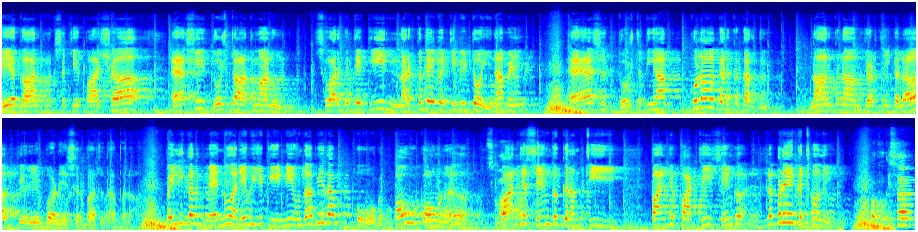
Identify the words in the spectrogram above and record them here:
ਹੇ ਅਕਾਲ ਪੁਰਖ ਸੱਚੇ ਪਾਤਸ਼ਾਹ ਐਸੀ ਦੁਸ਼ਟ ਆਤਮਾ ਨੂੰ ਸਵਰਗ ਤੇ ਕੀ ਨਰਕ ਦੇ ਵਿੱਚ ਵੀ ਢੋਈ ਨਾ ਮਿਲੇ ਐਸ ਦੁਸ਼ਟ ਦੀਆਂ ਕੁਲਾਂ ਗਰਕ ਕਰਦੀ। ਨਾਨਕ ਨਾਮ ਚੜ੍ਹਦੀ ਕਲਾ ਤੇਰੇ ਭਾਣੇ ਸਰਬੱਤ ਦਾ ਭਲਾ। ਪਹਿਲੀ ਗੱਲ ਮੈਨੂੰ ਅਜੇ ਵੀ ਯਕੀਨ ਨਹੀਂ ਆਉਂਦਾ ਵੀ ਇਹਦਾ ਭੋਗ ਪਾਉ ਕੌਣ? ਪੰਜ ਸਿੰਘ ਗ੍ਰੰਥੀ ਪੰਜ ਪਾਠੀ ਸਿੰਘ ਲੱਭਣੇ ਕਿੱਥੋਂ ਨੇ? ਪੱਖੋਕੀ ਸਾਹਿਬ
